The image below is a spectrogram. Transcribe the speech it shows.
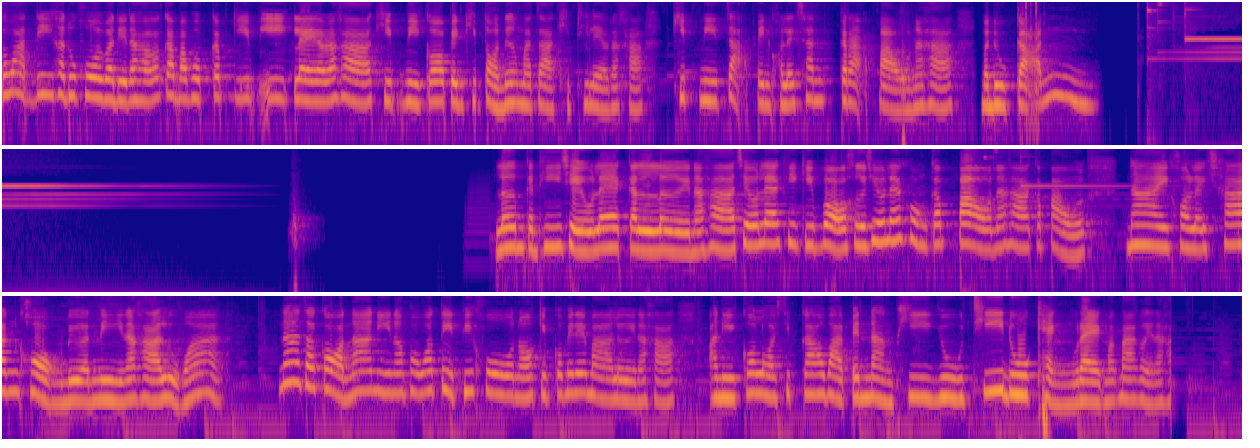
สวัสดีค่ะทุกคนวันนี้นะคะ ก็กลับมาพบกับกิฟอีกแล้วนะคะ คลิปนี้ก็เป็นคลิปต่อเนื่องมาจากคลิปที่แล้วนะคะ คลิปนี้จะเป็นคอลเลกชันกระเป๋านะคะ มาดูกัน เริ่มกันที่ shelf แรกกันเลยนะคะ shelf แรกที่กิฟบอกก็คือ shelf แรกของกระเป๋านะคะ กระเป๋าในคอลเลกชันของเดือนนี้นะคะ หรือว่า น่าจะก่อนหน้านี้นะเพราะว่าติดพี่โคเนาะกิฟก็ไม่ได้มาเลยนะคะ อันนี้ก็ 119 บาทเป็นหนัง PU ที่ดูแข็งแรงมากๆเลยนะคะ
